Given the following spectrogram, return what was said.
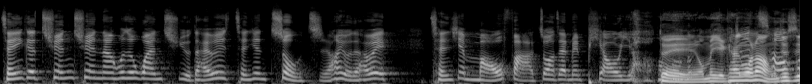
成一个圈圈啊，或者弯曲，有的还会呈现皱褶，然后有的还会呈现毛发状在那边飘摇。对，我们也看过 那种就是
